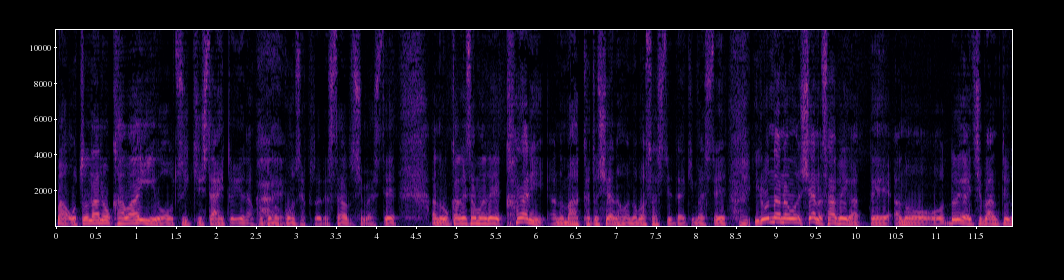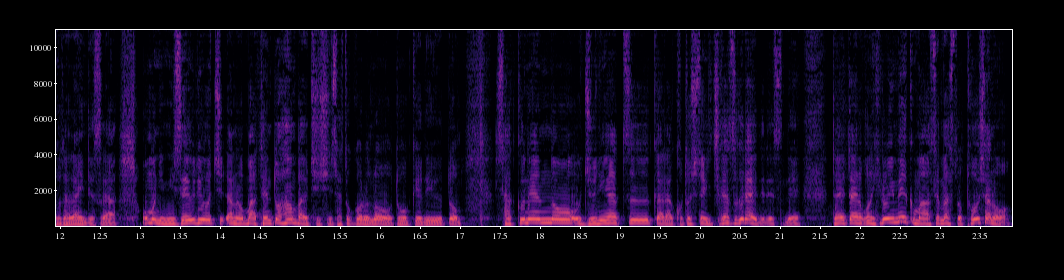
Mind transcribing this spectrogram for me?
まあ、大人の可愛いを追求したいというようなことのコンセプトでスタートしまして、はい、あの、おかげさまでかなり、あの、マーケットシェアの方を伸ばさせていただきまして、はい、いろんなのシェアのサーベイがあって、あの、どれが一番ということはないんですが、主に店売りを、あの、まあ、店頭販売を実施したところの統計で言うと、昨年の12月から今年の1月ぐらいでですね、大体のこの広いメイクも合わせますと、当社の、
